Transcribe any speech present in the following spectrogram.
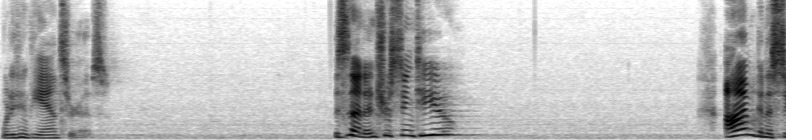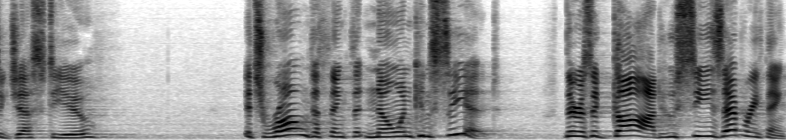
What do you think the answer is? Isn't that interesting to you? I'm going to suggest to you it's wrong to think that no one can see it. There is a God who sees everything.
